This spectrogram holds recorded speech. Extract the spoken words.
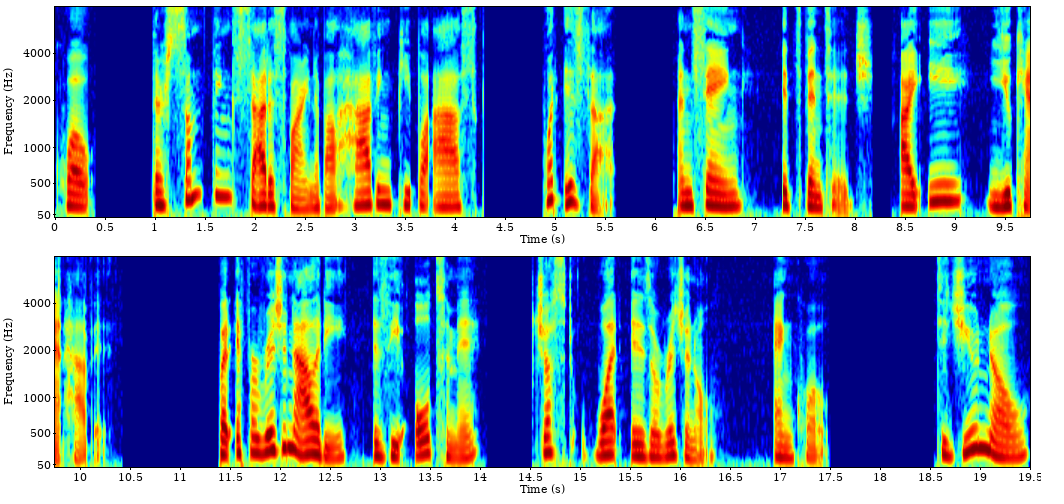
Quote, There's something satisfying about having people ask, What is that? and saying, It's vintage, i.e., you can't have it. But if originality is the ultimate, just what is original? End quote. Did you know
